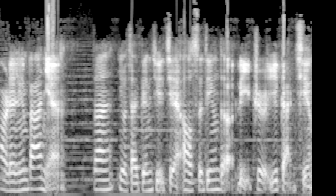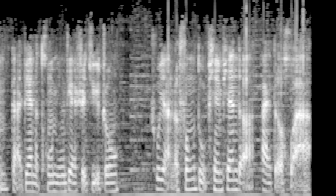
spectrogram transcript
2008年，丹又在根据简·奥斯汀的《理智与感情》改编的同名电视剧中。出演了风度翩翩的爱德华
